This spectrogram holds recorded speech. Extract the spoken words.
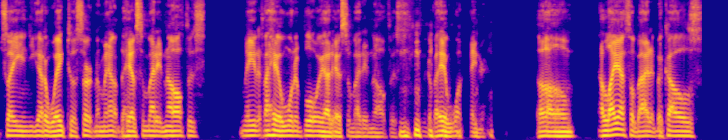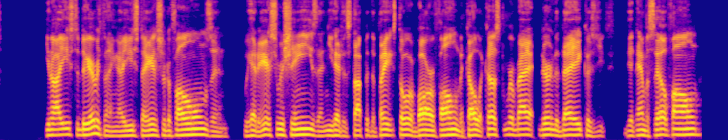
saying you got to wait to a certain amount to have somebody in the office. I mean, if I had one employee, I'd have somebody in the office. if I had one painter, um, I laugh about it because, you know, I used to do everything. I used to answer the phones and we had answer machines and you had to stop at the paint store and borrow a phone to call a customer back during the day because you didn't have a cell phone.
